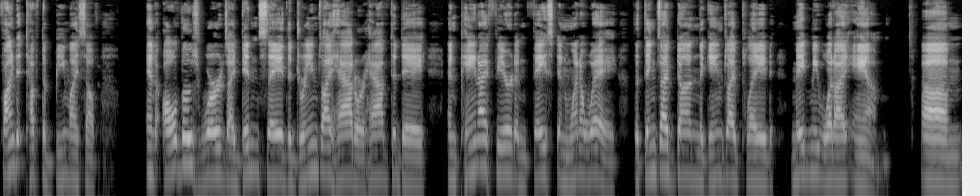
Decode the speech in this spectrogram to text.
find it tough to be myself. And all those words I didn't say, the dreams I had or have today, and pain I feared and faced and went away. The things I've done, the games I've played, made me what I am. Um,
